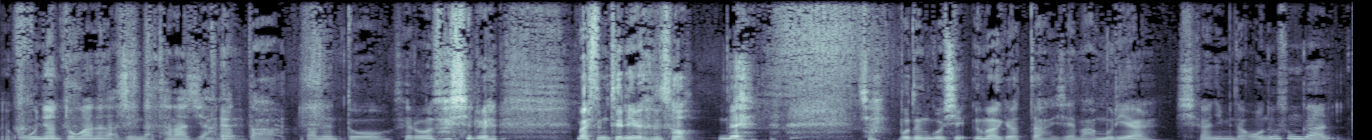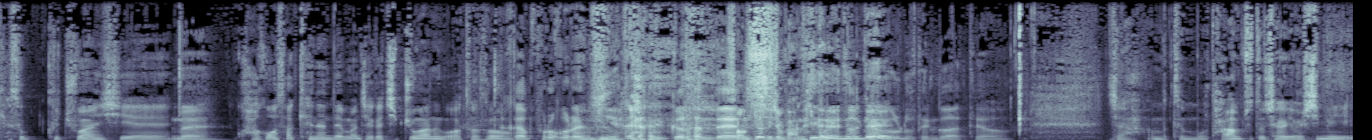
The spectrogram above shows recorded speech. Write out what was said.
5년 동안은 아직 나타나지 네. 않았다라는 네. 또 새로운 사실을 말씀드리면서 네 자, 모든 곳이 음악이었다. 이제 마무리할 시간입니다. 어느 순간 계속 그 주한 씨의 네. 과거사 캐는 데만 제가 집중하는 것 같아서 약간 프로그램이 약간 그런데 성격이 좀 바뀌고 네, 있는데 성격으로 된 것 같아요. 자, 아무튼 뭐 다음 주도 제가 열심히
